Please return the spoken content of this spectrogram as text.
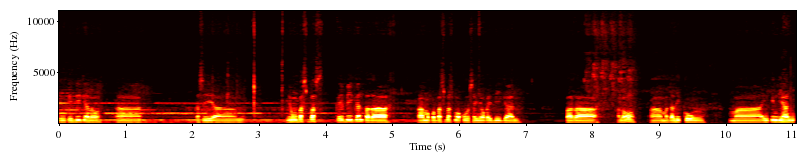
Yung kaibigan, oh, ah, kasi um, yung basbas kaibigan para uh, magpabasbas mo ako sa inyo kaibigan para ano ah, madali kong maintindihan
